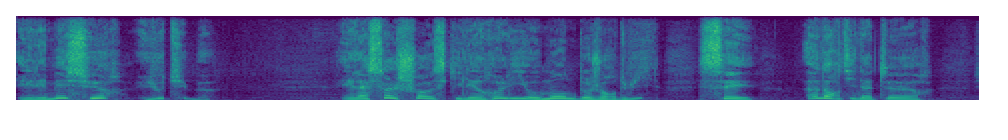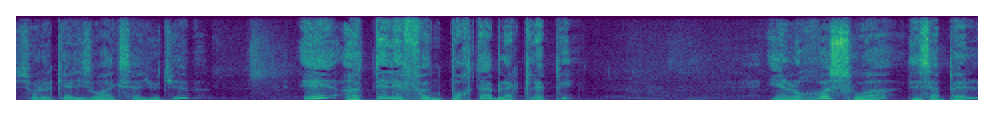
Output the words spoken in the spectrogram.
et les met sur YouTube. Et la seule chose qui les relie au monde d'aujourd'hui, c'est un ordinateur sur lequel ils ont accès à YouTube et un téléphone portable à clapper. Et elle reçoit des appels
